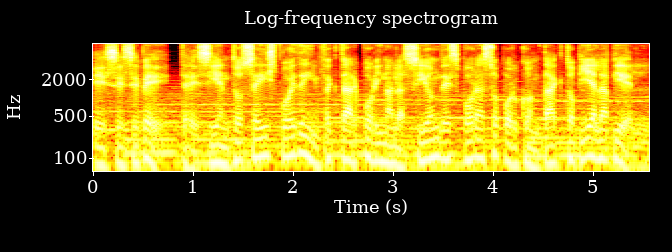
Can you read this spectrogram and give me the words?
SCP-306 puede infectar por inhalación de esporas o por contacto piel a piel.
